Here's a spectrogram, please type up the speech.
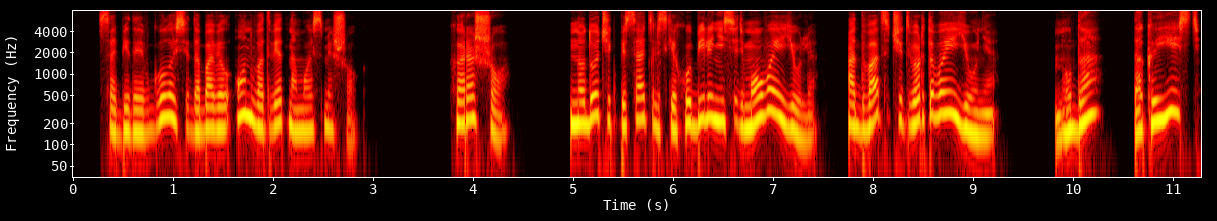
— с обидой в голосе добавил он в ответ на мой смешок. «Хорошо. Но дочек писательских убили не 7 июля, а 24 июня». «Ну да, так и есть.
